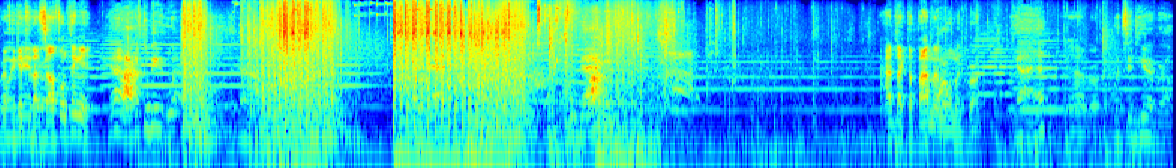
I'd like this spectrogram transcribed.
We have Boy, to get to that bro. cell phone thingy. Yeah, we have to be. We, oh, the guy. Guy's dead. Two dead. I had like the Batman moment, bro. Yeah, eh? Yeah, bro. What's in here, bro?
